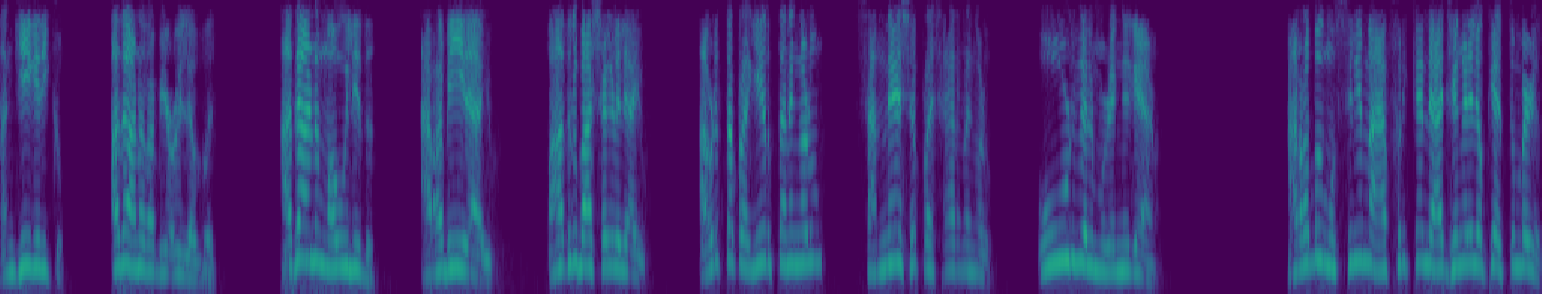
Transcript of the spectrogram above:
അംഗീകരിക്കും. അതാണ് റബിയുൽ അവൽ അതാണ് മൗലിദ് അറബിയിലായും മാതൃഭാഷകളിലായും. അവിടുത്തെ പ്രകീർത്തനങ്ങളും സന്ദേശ പ്രചാരണങ്ങളും കൂടുതൽ മുഴങ്ങുകയാണ്. അറബ് മുസ്ലിം ആഫ്രിക്കൻ രാജ്യങ്ങളിലൊക്കെ എത്തുമ്പോൾ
